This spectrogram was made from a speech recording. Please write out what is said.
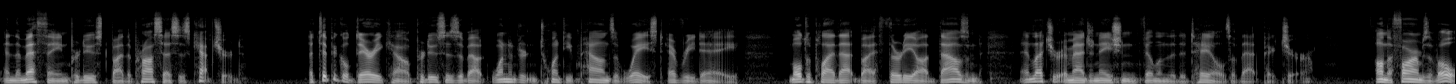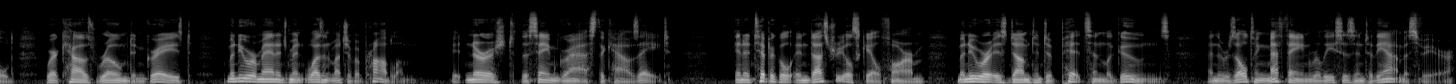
and the methane produced by the process is captured. A typical dairy cow produces about 120 pounds of waste every day, Multiply that by 30 odd thousand, and let your imagination fill in the details of that picture. On the farms of old, where cows roamed and grazed, manure management wasn't much of a problem. It nourished the same grass the cows ate. In a typical industrial scale farm, manure is dumped into pits and lagoons, and the resulting methane releases into the atmosphere.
